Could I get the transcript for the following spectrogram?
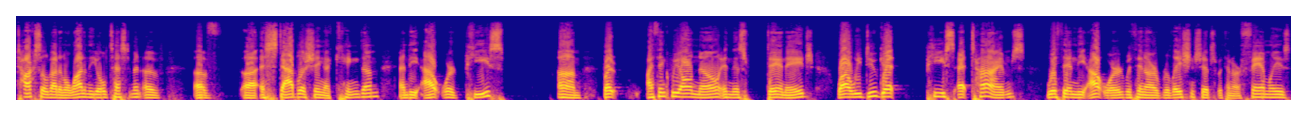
talks about it a lot in the Old Testament of of uh, establishing a kingdom and the outward peace. Um, but I think we all know in this day and age, while we do get peace at times within the outward, within our relationships, within our families,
